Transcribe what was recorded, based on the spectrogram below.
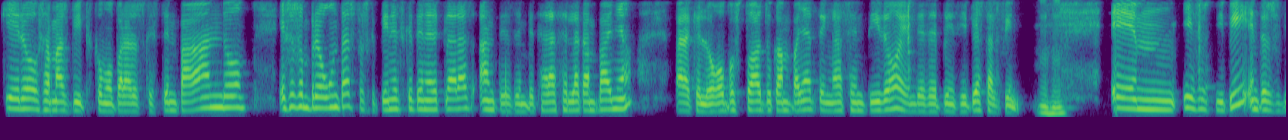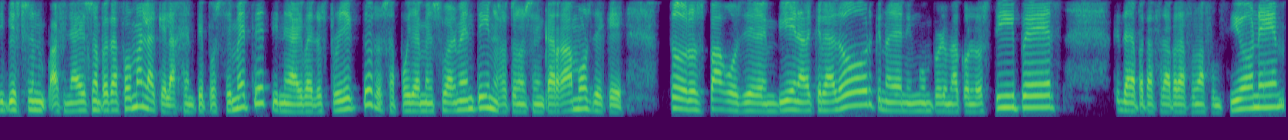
quiero, o sea, más VIP como para los que estén pagando. Esas son preguntas pues, que tienes que tener claras antes de empezar a hacer la campaña para que luego pues, toda tu campaña tenga sentido desde el principio hasta el fin. Em, y eso es Tipeee. Entonces, Tipeee es al final es una plataforma en la que la gente pues, se mete, tiene hay varios proyectos, los apoya mensualmente y nosotros nos encargamos de que todos los pagos lleguen bien al creador, que no haya ningún problema con los tippers, que la plataforma, la plataforma funcione,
